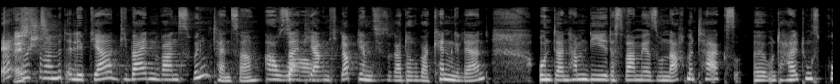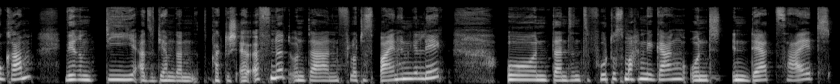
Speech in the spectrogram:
Echt? Habe ich schon mal miterlebt. Ja, die beiden waren Swing-Tänzer Ah, wow. seit Jahren. Ich glaube, die haben sich sogar darüber kennengelernt. Und dann haben die, das war mehr so nachmittags äh, Unterhaltungsprogramm, während die, also die haben dann praktisch eröffnet und da ein flottes Bein hingelegt und dann sind sie Fotos machen gegangen und in der Zeit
